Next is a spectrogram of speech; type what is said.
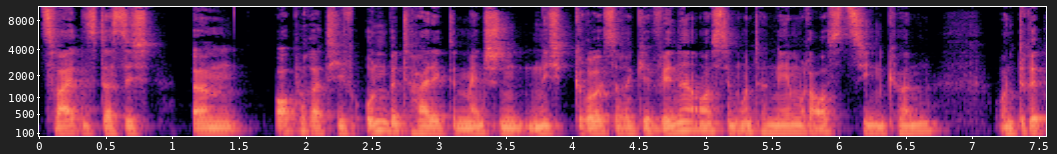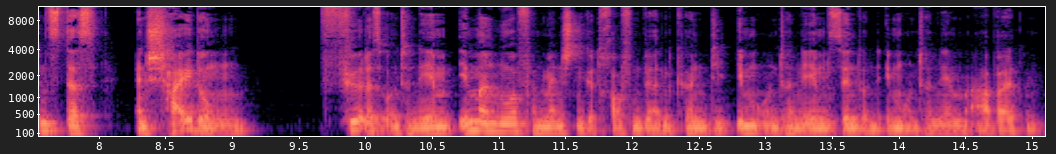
Zweitens, dass sich ähm, operativ unbeteiligte Menschen nicht größere Gewinne aus dem Unternehmen rausziehen können. Und drittens, dass Entscheidungen für das Unternehmen immer nur von Menschen getroffen werden können, die im Unternehmen sind und im Unternehmen arbeiten.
